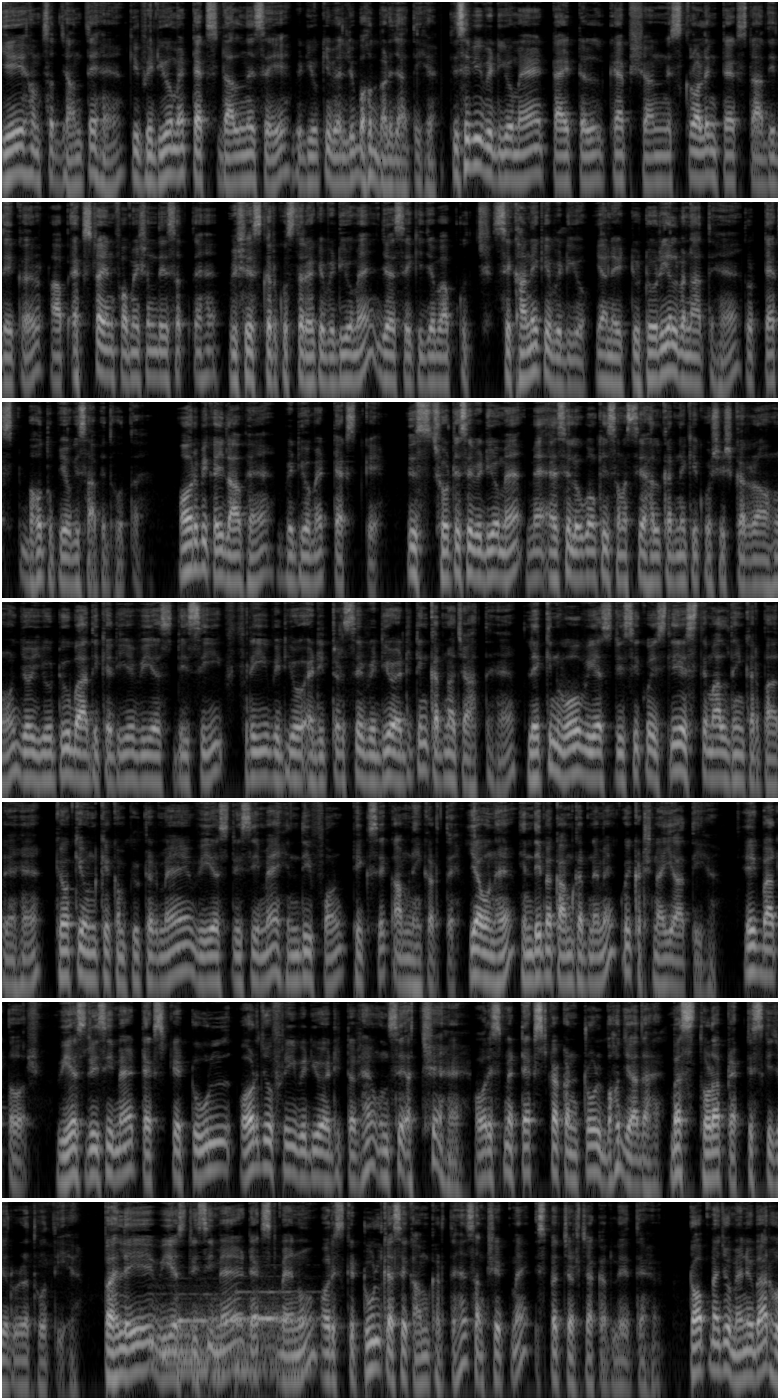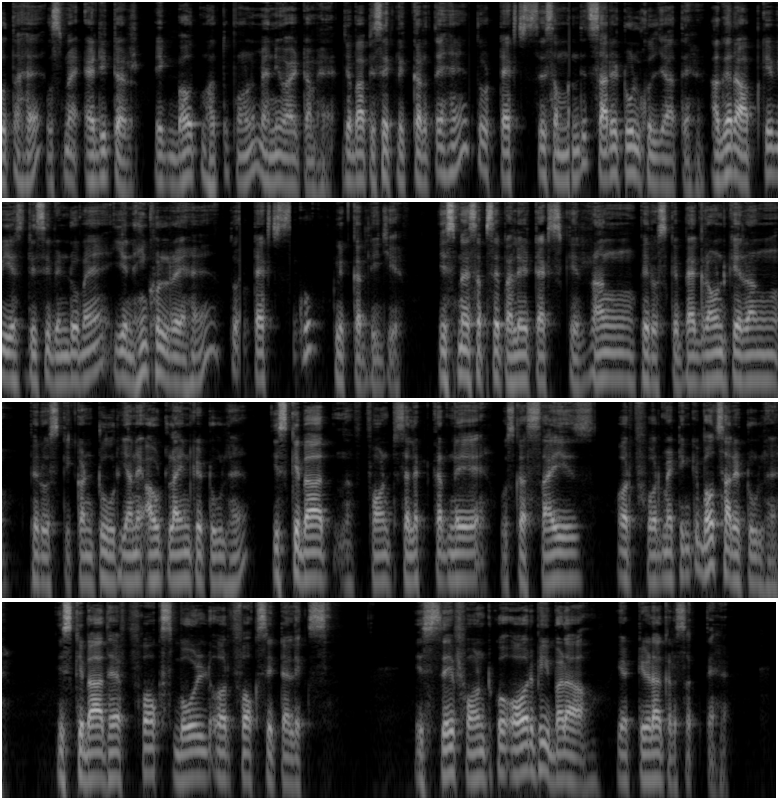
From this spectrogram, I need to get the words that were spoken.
ये हम सब जानते हैं कि वीडियो में टेक्स्ट डालने से वीडियो की वैल्यू बहुत बढ़ जाती है। किसी भी वीडियो में टाइटल कैप्शन स्क्रॉलिंग टेक्स्ट आदि देकर आप एक्स्ट्रा इन्फॉर्मेशन दे सकते हैं। विशेषकर कुछ तरह के वीडियो में, जैसे कि जब आप कुछ सिखाने के वीडियो यानी ट्यूटोरियल बनाते हैं तो टेक्स्ट बहुत उपयोगी साबित होता है। और भी कई लाभ हैं वीडियो में टेक्स्ट के। इस छोटे से वीडियो में मैं ऐसे लोगों की समस्या हल करने की कोशिश कर रहा हूँ जो YouTube आदि के लिए VSDC फ्री वीडियो एडिटर से वीडियो एडिटिंग करना चाहते हैं। लेकिन वो VSDC को इसलिए इस्तेमाल नहीं कर पा रहे हैं क्योंकि उनके कंप्यूटर में VSDC में हिंदी फ़ॉन्ट ठीक से काम नहीं करते या उन्हें हिंदी में काम करने में कोई कठिनाई आती है। एक बार तो और VSDC में टेक्स्ट के टूल और जो फ्री वीडियो एडिटर हैं, उनसे अच्छे हैं और इसमें टेक्स्ट का कंट्रोल बहुत ज़्यादा है। बस थोड़ा प्रैक्टिस की ज़रूरत होती है। पहले वीएसडीसी में टेक्स्ट मेनू और इसके टूल कैसे काम करते हैं, संक्षेप में इस पर चर्चा कर लेते हैं। टॉप में जो मेन्यू बार होता है, उसमें एडिटर एक बहुत महत्वपूर्ण मेन्यू आइटम है। जब आप इसे क्लिक करते हैं तो टेक्स्ट से संबंधित सारे टूल खुल जाते हैं। अगर आपके VSDC विंडो में ये नहीं खुल रहे हैं तो टेक्स्ट को क्लिक कर लीजिए। इसमें सबसे पहले टेक्स्ट के रंग, फिर उसके बैकग्राउंड के रंग, फिर उसकी कंटूर यानी आउटलाइन के टूल हैं। इसके बाद फॉन्ट सेलेक्ट करने, उसका साइज़ और फॉर्मेटिंग के बहुत सारे टूल हैं। इसके बाद है फॉक्स बोल्ड और फॉक्स इटैलिक्स इससे फ़ॉन्ट को और भी बड़ा या टेढ़ा कर सकते हैं।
